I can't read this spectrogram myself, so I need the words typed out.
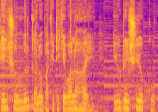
এই সুন্দর কালো পাখিটিকে বলা হয় ইউরেশীয় কুক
